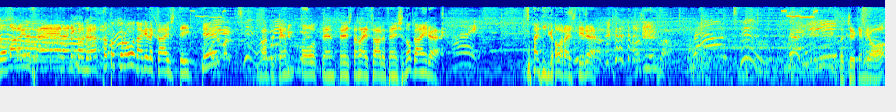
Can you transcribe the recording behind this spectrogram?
おっとですかね。何かを狙ったところを投げて返していってまず前方を先制したのは SR 選手のガンイル。はい。さあ苦笑いしている。始めるか。さあ中堅両。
